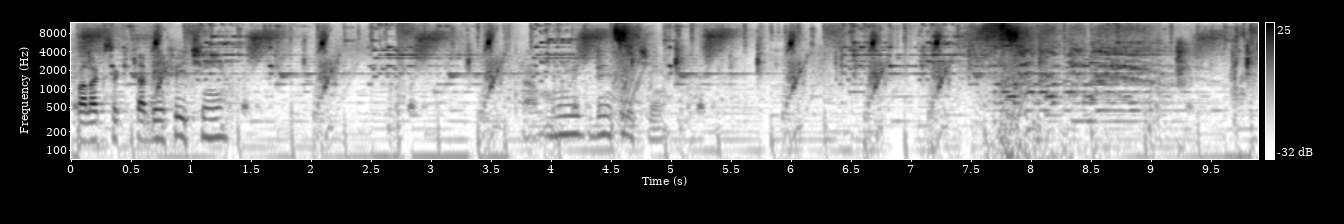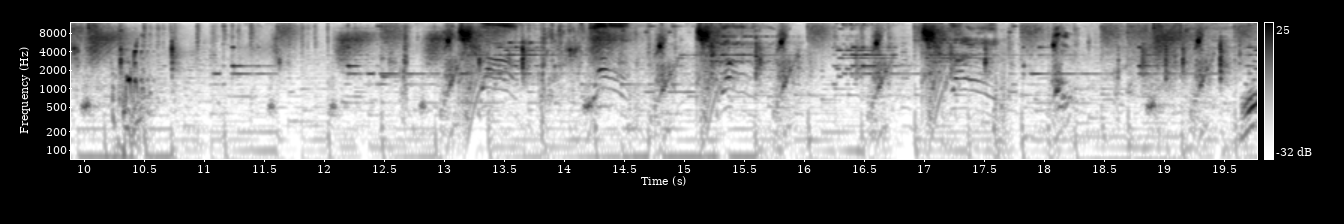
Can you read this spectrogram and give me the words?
Falar que isso aqui tá bem feitinho. Tá muito bem feitinho. Oh.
